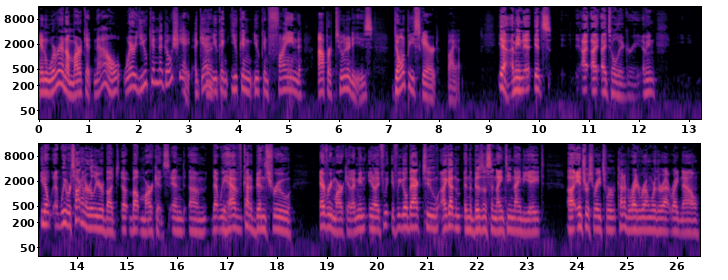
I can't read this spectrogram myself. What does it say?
And we're in a market now where you can negotiate. Again, you can you can you can find opportunities. Don't be scared by it. Yeah, I mean, it, it's. I, I, I totally agree. I mean, you know, we were talking earlier about about markets and um, that we have kind of been through every market. I mean, you know, if we if we go back to I got in, in the business in 1998, uh, interest rates were kind of right around where they're at right now.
